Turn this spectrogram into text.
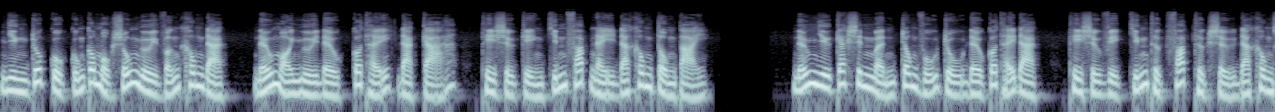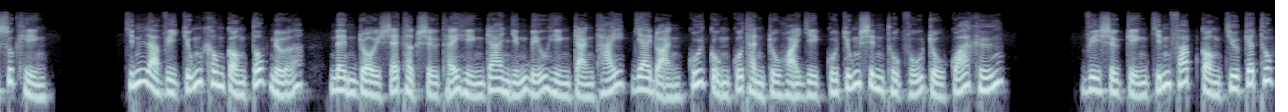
Nhưng rốt cuộc cũng có một số người vẫn không đạt, nếu mọi người đều có thể đạt cả, thì sự kiện chính pháp này đã không tồn tại. Nếu như các sinh mệnh trong vũ trụ đều có thể đạt, thì sự việc chứng thực pháp thực sự đã không xuất hiện. Chính là vì chúng không còn tốt nữa, nên rồi sẽ thật sự thể hiện ra những biểu hiện trạng thái giai đoạn cuối cùng của thành trụ hoại diệt của chúng sinh thuộc vũ trụ quá khứ. Vì sự kiện chính pháp còn chưa kết thúc,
